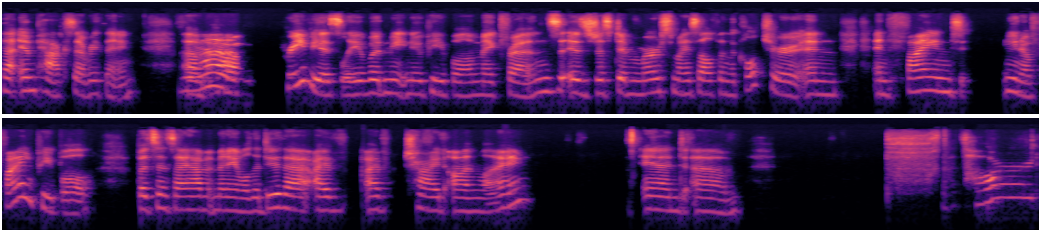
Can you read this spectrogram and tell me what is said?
that impacts everything. Um, yeah. How, previously would meet new people and make friends is just immerse myself in the culture and and find you know find people but since i haven't been able to do that i've i've tried online and um hard.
